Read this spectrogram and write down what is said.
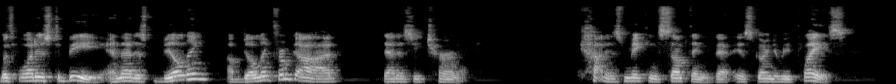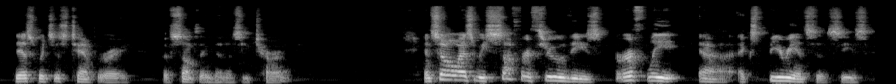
with what is to be, and that is building a building from God that is eternal. God is making something that is going to replace this which is temporary with something that is eternal. And so, as we suffer through these earthly uh, experiences, these,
